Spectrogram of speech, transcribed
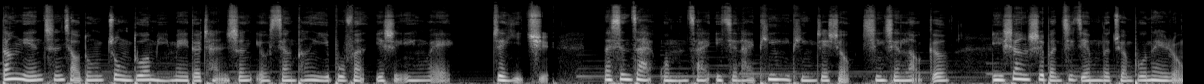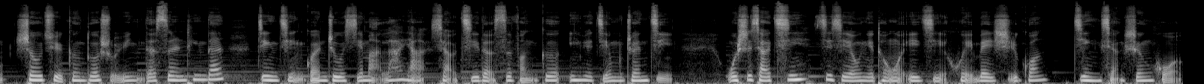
当年陈晓东众多迷妹的产生，有相当一部分也是因为这一曲。那现在我们再一起来听一听这首新鲜老歌。以上是本期节目的全部内容。收取更多属于你的私人听单，敬请关注喜马拉雅小七的私房歌音乐节目专辑。我是小七，谢谢有你同我一起回味时光，静享生活。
